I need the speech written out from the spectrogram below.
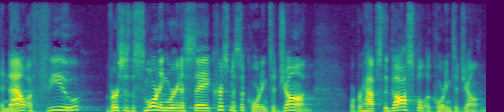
And now, a few verses this morning, we're going to say Christmas according to John, or perhaps the gospel according to John.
